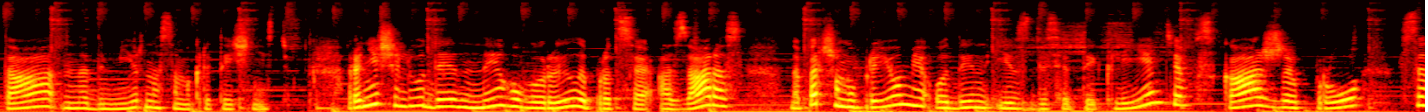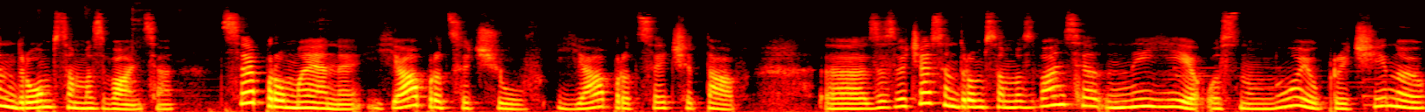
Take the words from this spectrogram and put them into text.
та надмірна самокритичність. Раніше люди не говорили про це, а зараз на першому прийомі один із десяти клієнтів скаже про синдром самозванця. Це про мене, я про це чув, я про це читав. Е, Зазвичай синдром самозванця не є основною причиною,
